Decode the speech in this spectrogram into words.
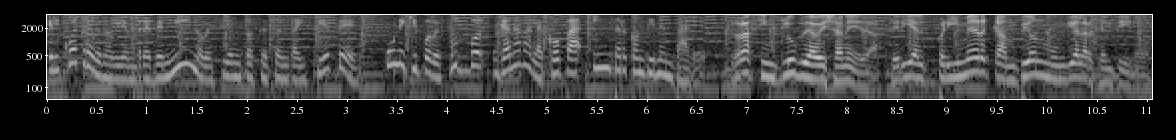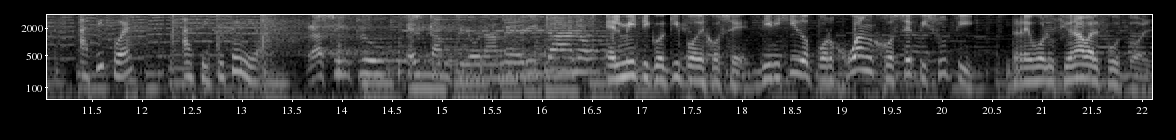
El 4 de noviembre de 1967, un equipo de fútbol ganaba la Copa Intercontinental. Racing Club de Avellaneda sería el primer campeón mundial argentino. Así fue, así sucedió. Racing Club, el campeón americano. El mítico equipo de José, dirigido por Juan José Pisuti, revolucionaba el fútbol.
